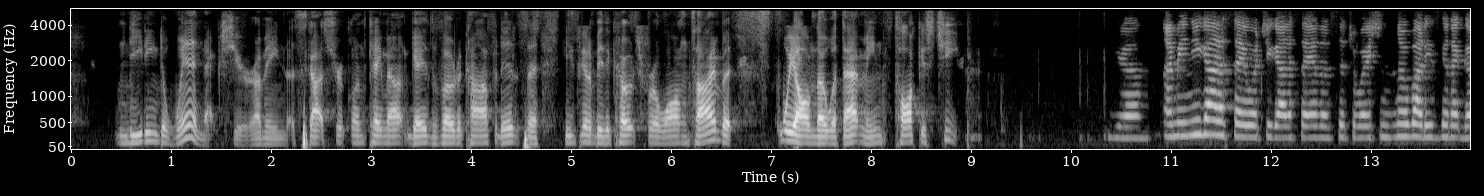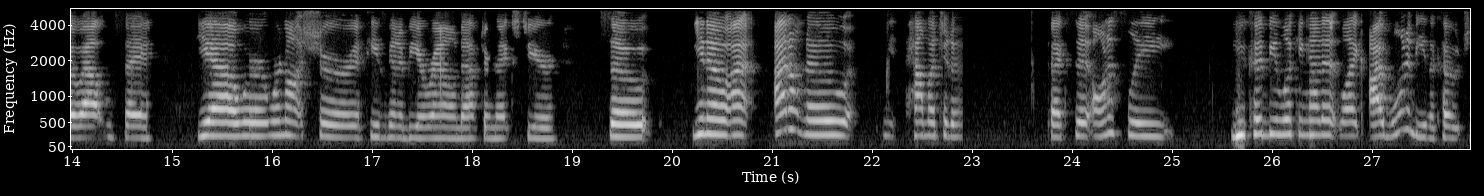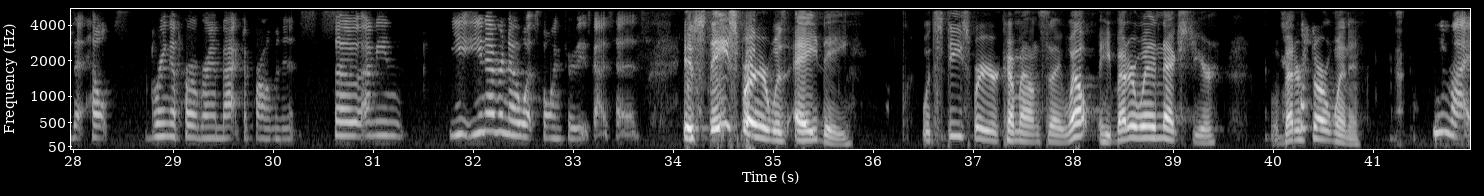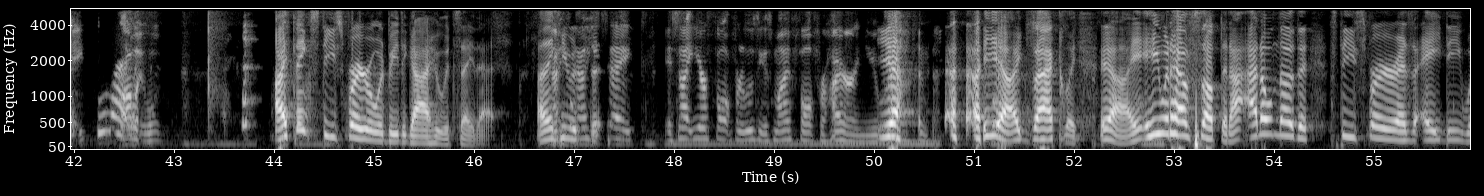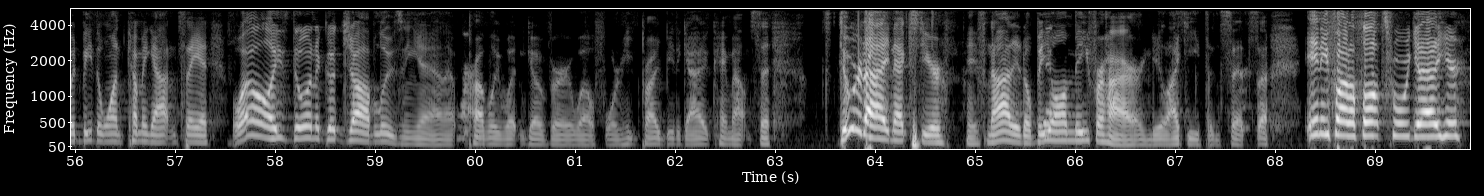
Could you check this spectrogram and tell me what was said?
needing to win next year. I mean, Scott Stricklin came out and gave the vote of confidence that he's going to be the coach for a long time, but we all know what that means. Talk is cheap. Yeah, I mean, you got to say what you got to say in those situations. Nobody's going to go out and say, "Yeah, we're we're not sure if he's going to be around after next year." So, you know, I I don't know how much it affects it. Honestly, you could be looking at it like I want to be the coach that helps bring a program back to prominence. So, I mean, you, you never know what's going through these guys' heads. If Steve Spurrier was AD, would Steve Spurrier come out and say, "Well, he better win next year. We better start winning"? He might. He might. Probably I think Steve Spurrier would be the guy who would say that. I think now, he would say it's not your fault for losing. It's my fault for hiring you. Yeah, yeah, exactly. Yeah, he would have something. I, I don't know that Steve Spurrier as AD would be the one coming out and saying, "Well, he's doing a good job losing." Yeah, that probably wouldn't go very well for him. He'd probably be the guy who came out and said, "Do or die next year. If not, it'll be yeah. on me for hiring you," like Ethan said. So, any final thoughts before we get out of here?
